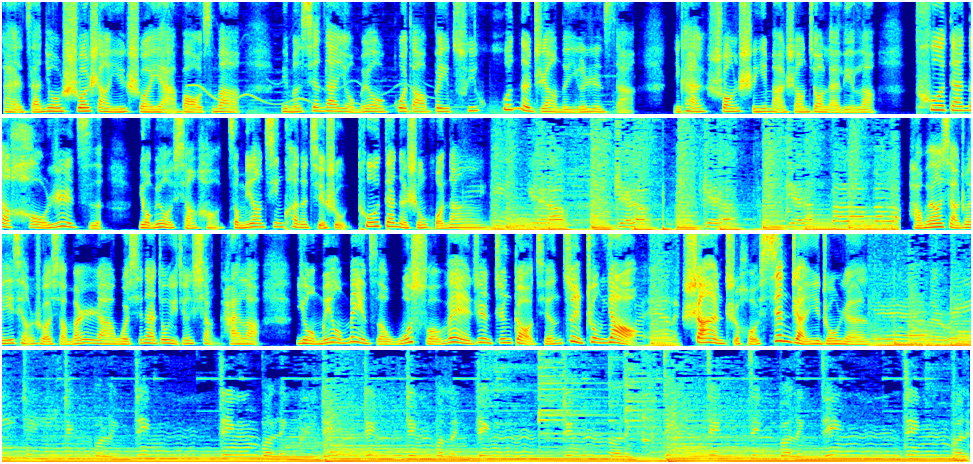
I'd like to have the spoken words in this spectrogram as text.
哎，咱就说上一说呀，宝子们，你们现在有没有过到被催婚的这样的一个日子啊？你看双十一马上就要来临了，脱单的好日子，有没有想好怎么样尽快的结束脱单的生活呢？好朋友小周一请说：“小妹儿啊，我现在都已经想开了，有没有妹子无所谓，认真搞钱最重要。上岸之后先斩意中人。”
